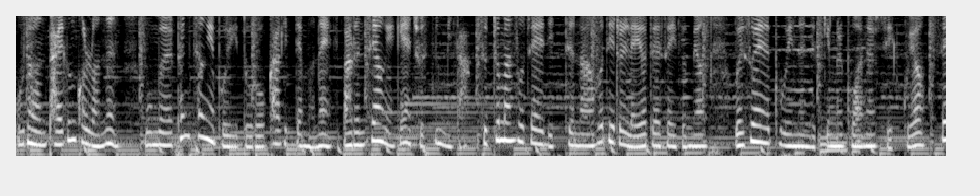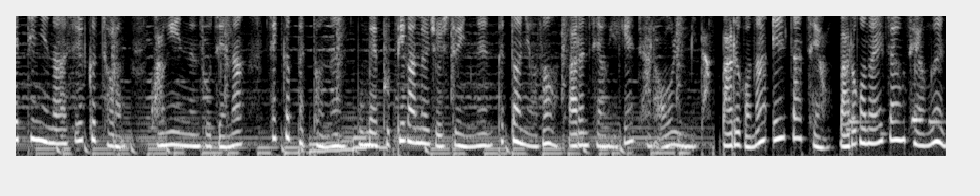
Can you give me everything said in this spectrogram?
우선 밝은 컬러는 몸을 팽창해 보이 도록 하기 때문에 마른 체형에게 좋습니다. 두툼한 소재의 니트나 후디를 레이어드해서 입으면 왜소해 보이는 느낌을 보완할 수 있고요. 세틴이나 실크처럼 광이 있는 소재나 체크 패턴은 몸에 부피감을 줄 수 있는 패턴이어서 마른 체형에게 잘 어울립니다. 마르거나 일자 체형. 마르거나 일자형 체형은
